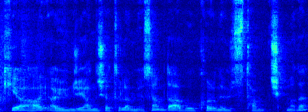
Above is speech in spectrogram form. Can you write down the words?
iki ay, ay önce yanlış hatırlamıyorsam daha bu koronavirüs tam çıkmadan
